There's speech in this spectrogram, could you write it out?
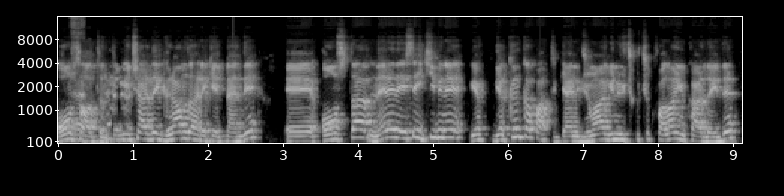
Ons evet. altın. Tabii içeride gram da hareketlendi. E, Ons'ta neredeyse 2000'e yakın kapattık. Yani Cuma günü 3,5 falan yukarıdaydı.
